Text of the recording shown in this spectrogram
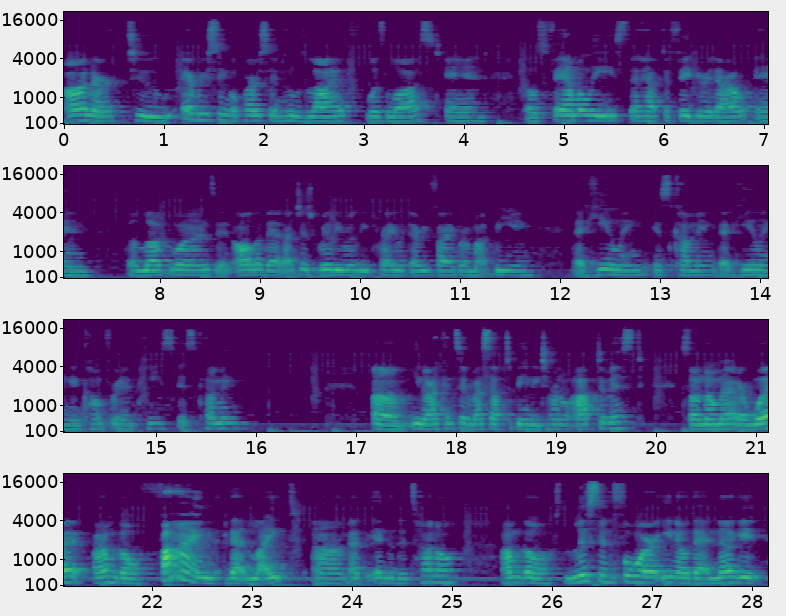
honor to every single person whose life was lost and those families that have to figure it out and the loved ones and all of that. I just really, really pray with every fiber of my being that healing is coming, that healing and comfort and peace is coming. Um, you know, I consider myself to be an eternal optimist. So no matter what, I'm going to find that light um, at the end of the tunnel. I'm going to listen for, you know, that nugget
